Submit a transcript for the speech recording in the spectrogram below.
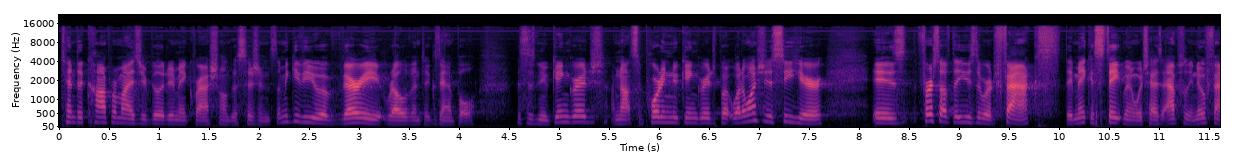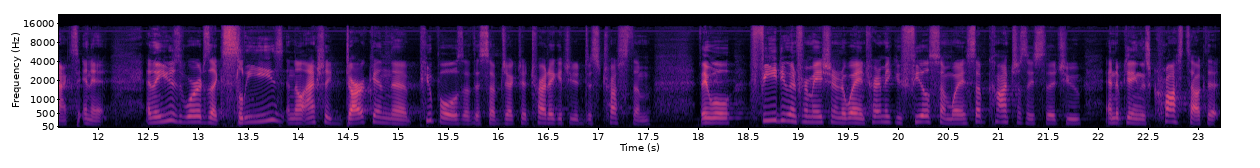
tend to compromise your ability to make rational decisions. Let me give you a very relevant example. This is Newt Gingrich. I'm not supporting Newt Gingrich, but what I want you to see here is first off, they use the word facts. They make a statement which has absolutely no facts in it. And they use words like sleaze, and they'll actually darken the pupils of the subject to try to get you to distrust them. They will feed you information in a way and try to make you feel some way subconsciously so that you end up getting this crosstalk that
